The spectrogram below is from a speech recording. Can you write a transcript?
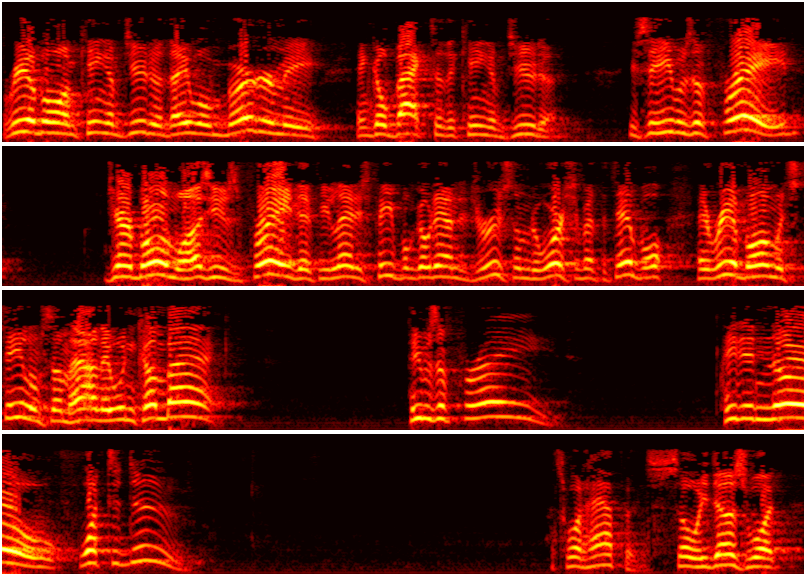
Rehoboam, king of Judah, they will murder me and go back to the king of Judah. You see, he was afraid, Jeroboam was, he was afraid that if he let his people go down to Jerusalem to worship at the temple, that Rehoboam would steal them somehow and they wouldn't come back. He was afraid. He didn't know what to do. That's what happens. So he does what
